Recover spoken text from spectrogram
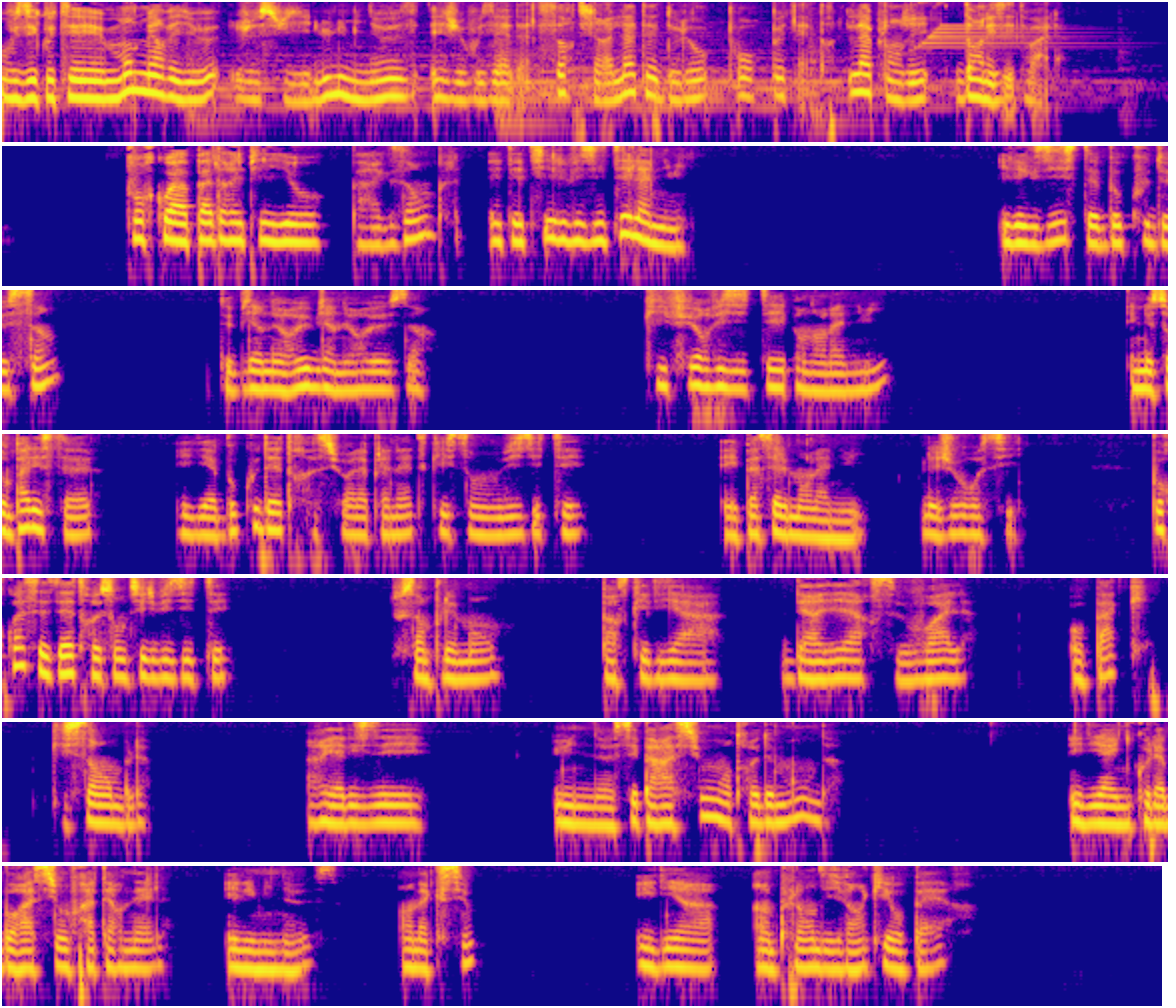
Vous écoutez Monde Merveilleux, je suis Lulumineuse et je vous aide à sortir la tête de l'eau pour peut-être la plonger dans les étoiles. Pourquoi Padre Pio, par exemple, était-il visité la nuit? Il existe beaucoup de saints, de bienheureux, bienheureuses, qui furent visités pendant la nuit. Ils ne sont pas les seuls. Il y a beaucoup d'êtres sur la planète qui sont visités, et pas seulement la nuit, les jours aussi. Pourquoi ces êtres sont-ils visités? Tout simplement parce qu'il y a derrière ce voile opaque qui semble réaliser une séparation entre deux mondes. Il y a une collaboration fraternelle et lumineuse en action il y a un plan divin qui opère.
